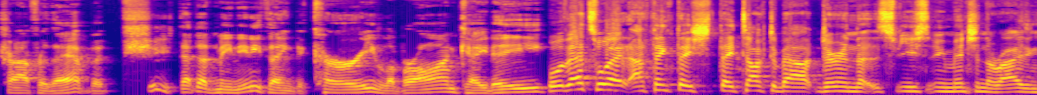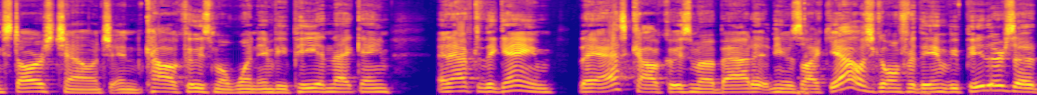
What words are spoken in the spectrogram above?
try for that, but shoot, that doesn't mean anything to Curry, LeBron, KD. Well, that's what I think they they talked about during the you, you mentioned the Rising Stars Challenge, and Kyle Kuzma won MVP in that game. And after the game, they asked Kyle Kuzma about it, and he was like, "Yeah, I was going for the MVP. There's a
